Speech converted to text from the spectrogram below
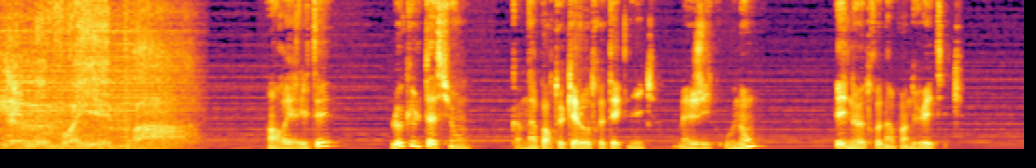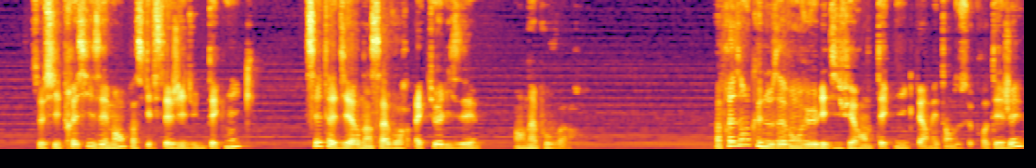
me voyez pas. En réalité, l'occultation, comme n'importe quelle autre technique, magique ou non, est neutre d'un point de vue éthique. Ceci précisément parce qu'il s'agit d'une technique, c'est-à-dire d'un savoir actualisé en un pouvoir. À présent que nous avons vu les différentes techniques permettant de se protéger,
